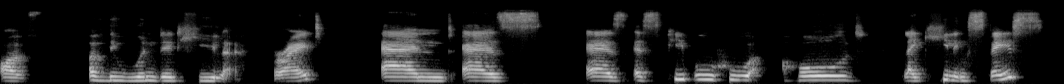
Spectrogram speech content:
of of the wounded healer, right? And as as as people who hold like healing space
